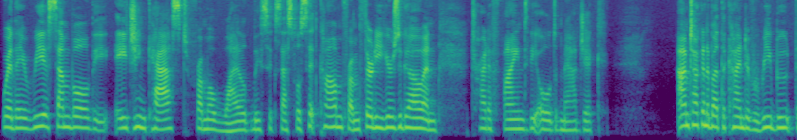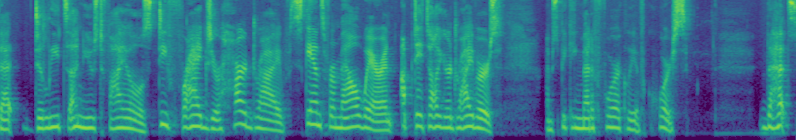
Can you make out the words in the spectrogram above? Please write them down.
where they reassemble the aging cast from a wildly successful sitcom from 30 years ago and try to find the old magic. I'm talking about the kind of reboot that deletes unused files, defrags your hard drive, scans for malware, and updates all your drivers. I'm speaking metaphorically, of course. That's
